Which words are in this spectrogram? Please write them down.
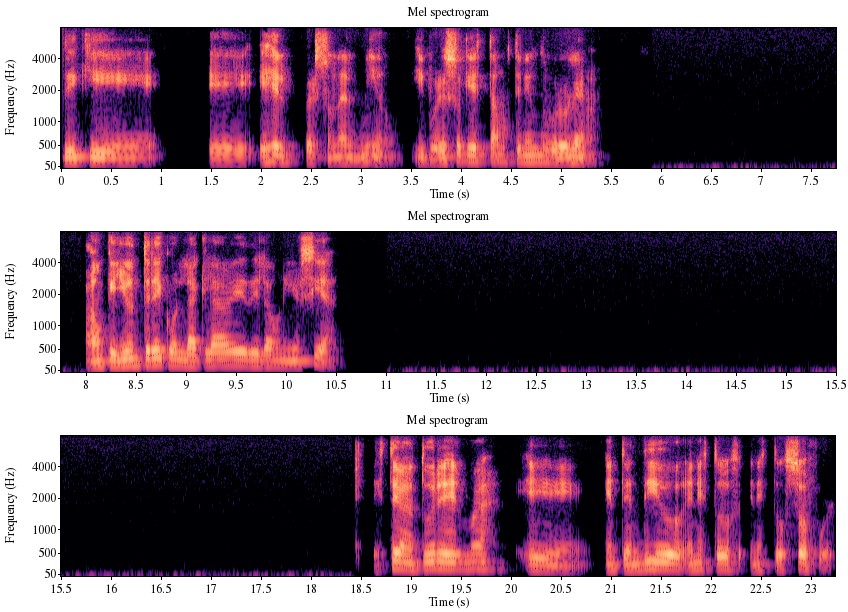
de que eh, es el personal mío y por eso que estamos teniendo problemas. Aunque yo entré con la clave de la universidad. Esteban, tú eres el más eh, entendido en estos, en estos software.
